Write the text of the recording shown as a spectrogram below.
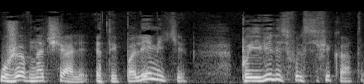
Уже в начале этой полемики появились фальсификаты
